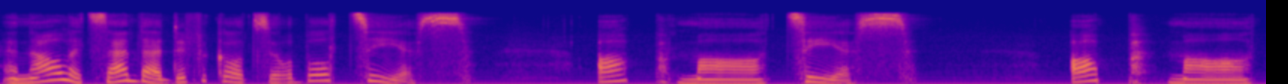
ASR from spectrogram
And now let's add that difficult syllable cies. Apmācies. Apmācies.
